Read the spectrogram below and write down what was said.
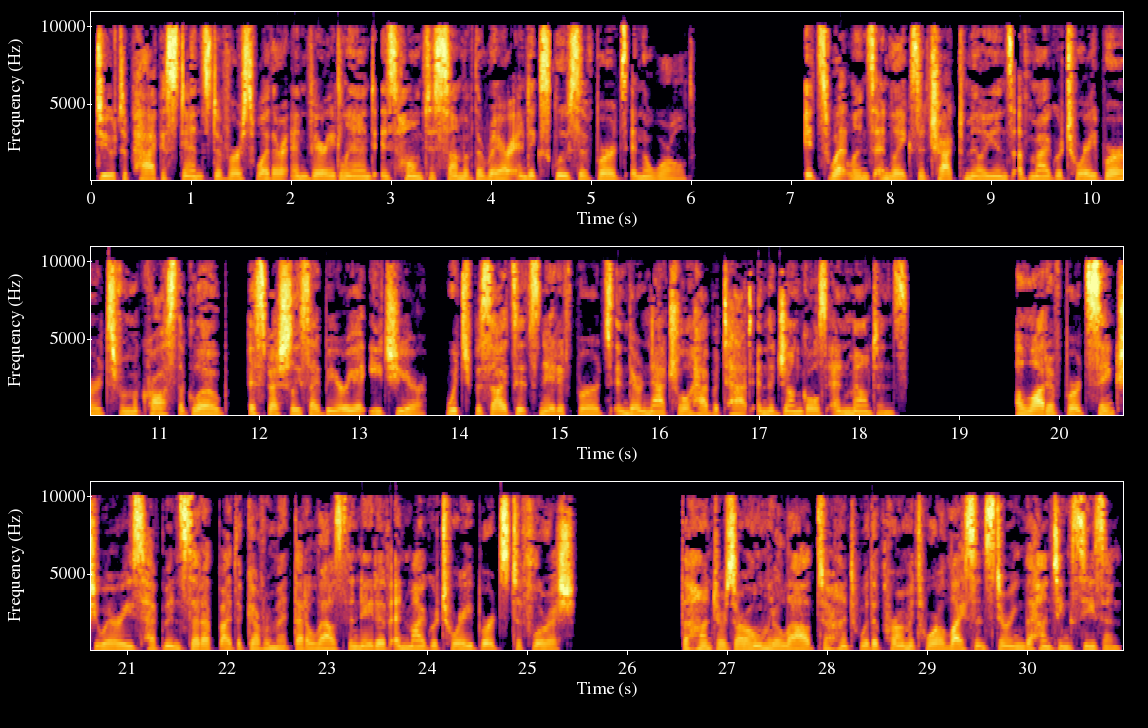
Due to Pakistan's diverse weather and varied land is home to some of the rare and exclusive birds in the world. Its wetlands and lakes attract millions of migratory birds from across the globe, especially Siberia each year which besides its native birds in their natural habitat in the jungles and mountains. A lot of bird sanctuaries have been set up by the government that allows the native and migratory birds to flourish. The hunters are only allowed to hunt with a permit or a license during the hunting season.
